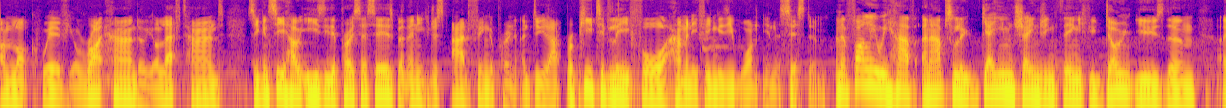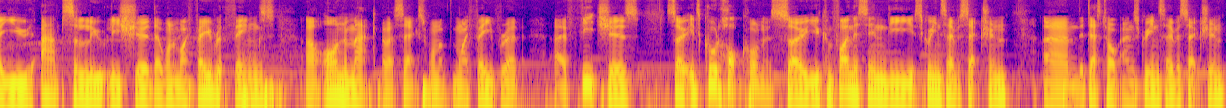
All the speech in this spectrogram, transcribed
unlock with your right hand or your left hand. So you can see how easy the process is. But then you can just add fingerprint and do that repeatedly for how many fingers you want in the system. And then finally, we have an absolute game-changing thing. If you don't use them, uh, you absolutely should. They're one of my favorite things uh, on Mac OS X. One of my favorite uh, features. So it's called Hot Corners. So you can find this in the screensaver section, um, the desktop and screensaver section.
